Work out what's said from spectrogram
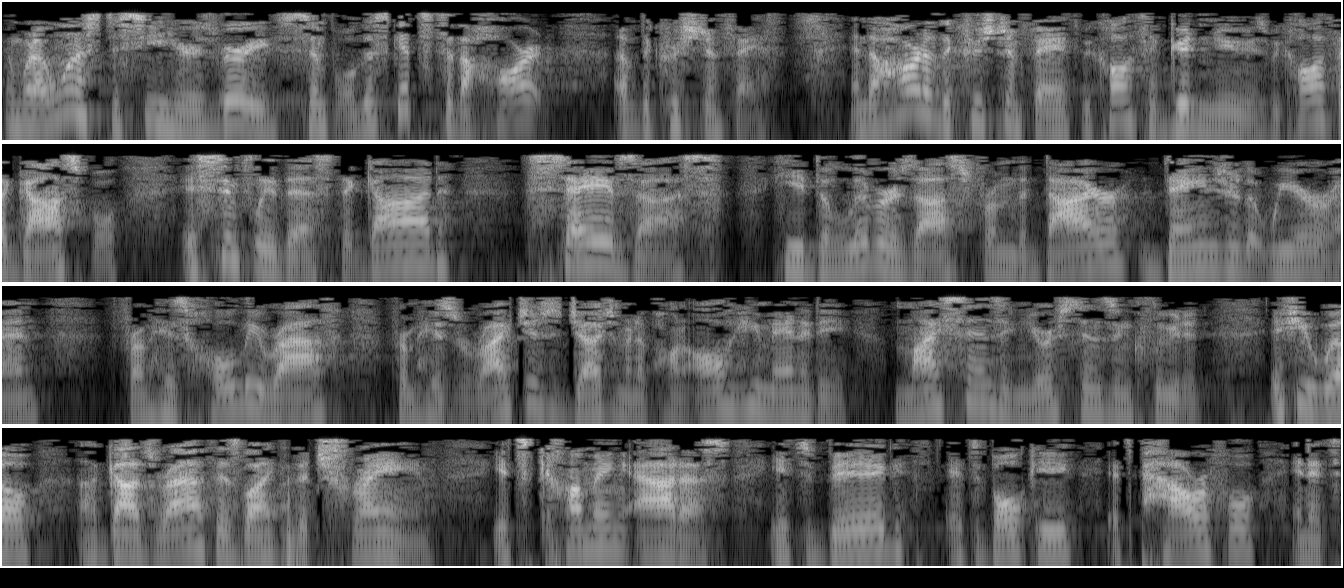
And what I want us to see here is very simple. This gets to the heart of the Christian faith. And the heart of the Christian faith, we call it the good news, we call it the gospel, is simply this that God saves us, He delivers us from the dire danger that we are in, from His holy wrath, from His righteous judgment upon all humanity, my sins and your sins included. If you will, uh, God's wrath is like the train. It's coming at us. It's big, it's bulky, it's powerful, and it's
